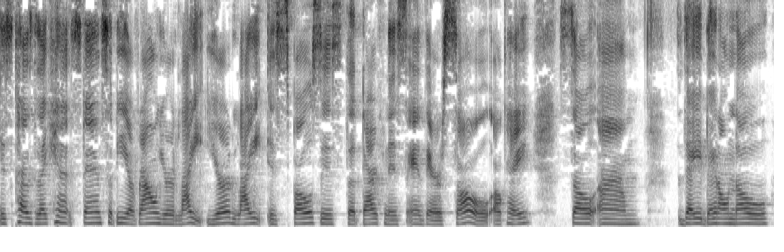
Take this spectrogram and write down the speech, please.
it's because they can't stand to be around your light. Your light exposes the darkness in their soul. Okay. So, um, they, they don't know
